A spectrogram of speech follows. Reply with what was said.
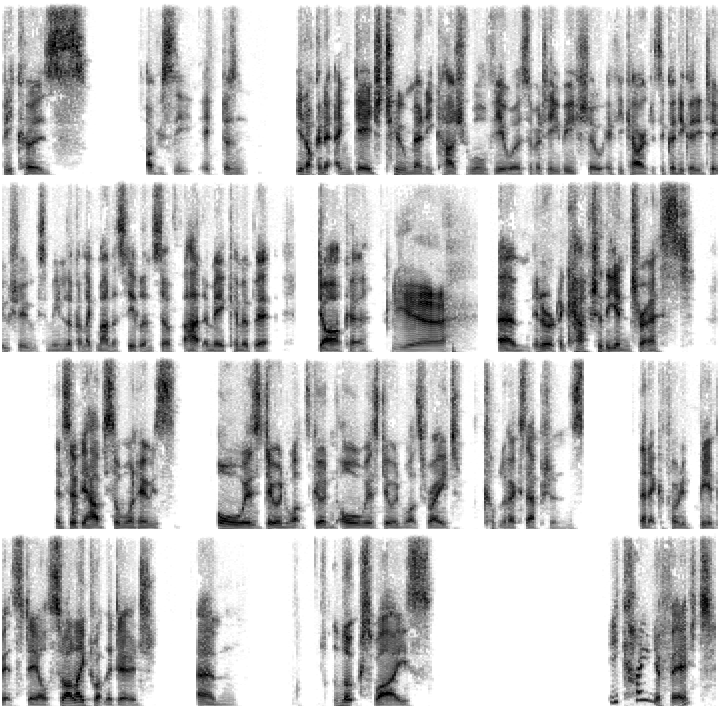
because obviously it doesn't. You're not going to engage too many casual viewers of a TV show if your character's a goody goody two shoes. I mean, look at like Man of Steel and stuff. I had to make him a bit darker, yeah, um, in order to capture the interest. And so if you have someone who's always doing what's good and always doing what's right, a couple of exceptions, then it could probably be a bit stale. So I liked what they did. Um, looks wise, he kind of fit.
